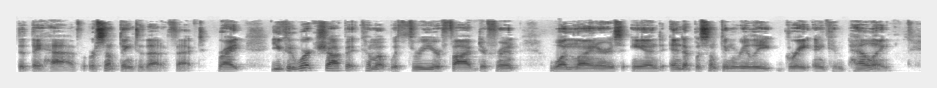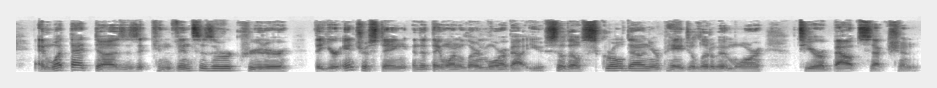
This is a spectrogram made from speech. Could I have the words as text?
that they have, or something to that effect, right? You could workshop it, come up with three or five different one liners, and end up with something really great and compelling. And what that does is it convinces a recruiter that you're interesting and that they want to learn more about you. So they'll scroll down your page a little bit more to your About section,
